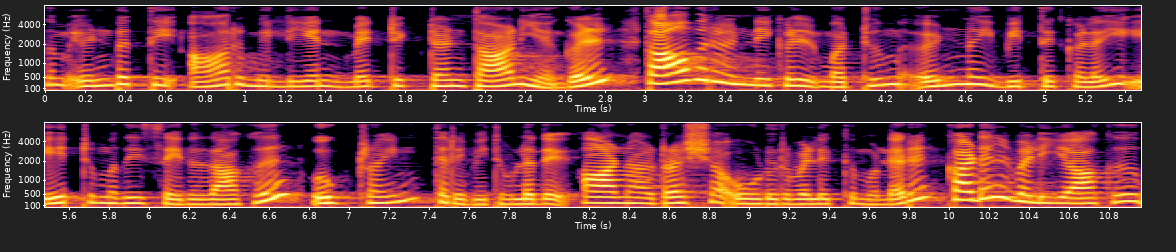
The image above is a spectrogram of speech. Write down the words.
எண்பத்தி ஆறு மில்லியன் மெட்ரிக் டன் தானியங்கள் தாவர எண்ணெய்கள் மற்றும் எண்ணெய் வித்துக்களை ஏற்றுமதி செய்ததாக உக்ரைன் தெரிவித்துள்ளது. ஆனால் ரஷ்யா ஊடுருவலுக்கு முன்னர் கடல் வழியாக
